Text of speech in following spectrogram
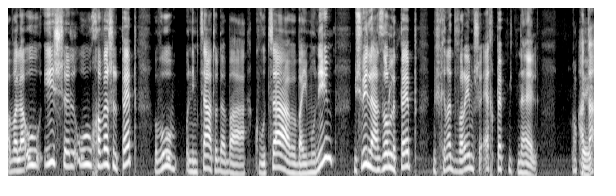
אבל הוא איש של, הוא חבר של פפ, והוא נמצא, אתה יודע, בקבוצה ובאימונים, בשביל לעזור לפפ מבחינת דברים שאיך פפ מתנהל. Okay. אוקיי. אתה,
